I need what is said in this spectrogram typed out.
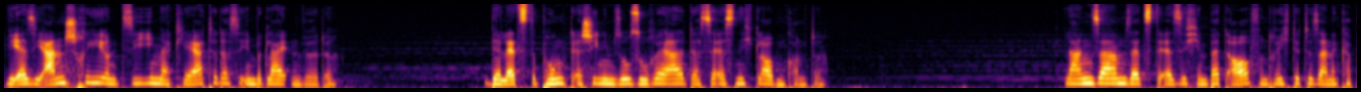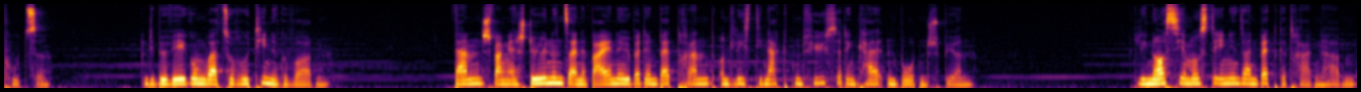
wie er sie anschrie und sie ihm erklärte, dass sie ihn begleiten würde. Der letzte Punkt erschien ihm so surreal, dass er es nicht glauben konnte. Langsam setzte er sich im Bett auf und richtete seine Kapuze. Die Bewegung war zur Routine geworden. Dann schwang er stöhnend seine Beine über den Bettrand und ließ die nackten Füße den kalten Boden spüren. Linosje musste ihn in sein Bett getragen haben.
